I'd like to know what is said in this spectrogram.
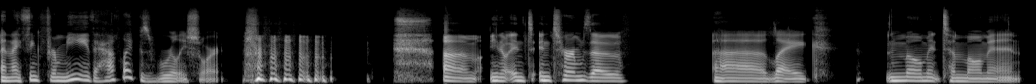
and I think for me the half life is really short. um you know in in terms of uh like moment to moment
